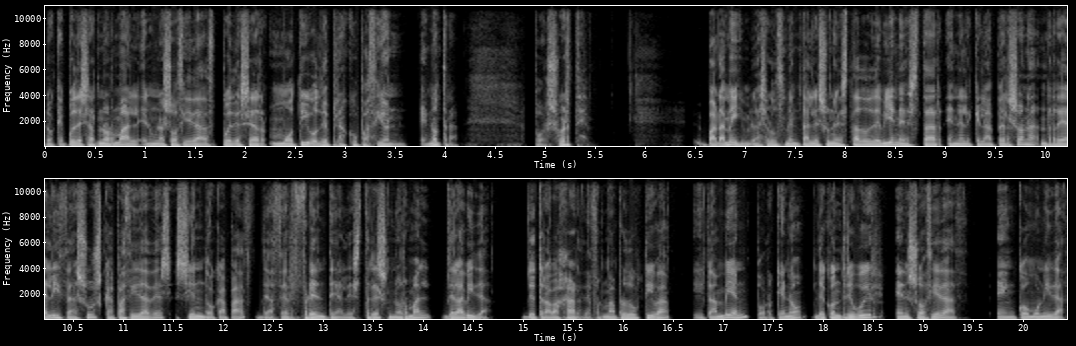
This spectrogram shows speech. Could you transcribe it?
Lo que puede ser normal en una sociedad puede ser motivo de preocupación en otra. Por suerte. Para mí, la salud mental es un estado de bienestar en el que la persona realiza sus capacidades siendo capaz de hacer frente al estrés normal de la vida de trabajar de forma productiva y también, ¿por qué no?, de contribuir en sociedad, en comunidad.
